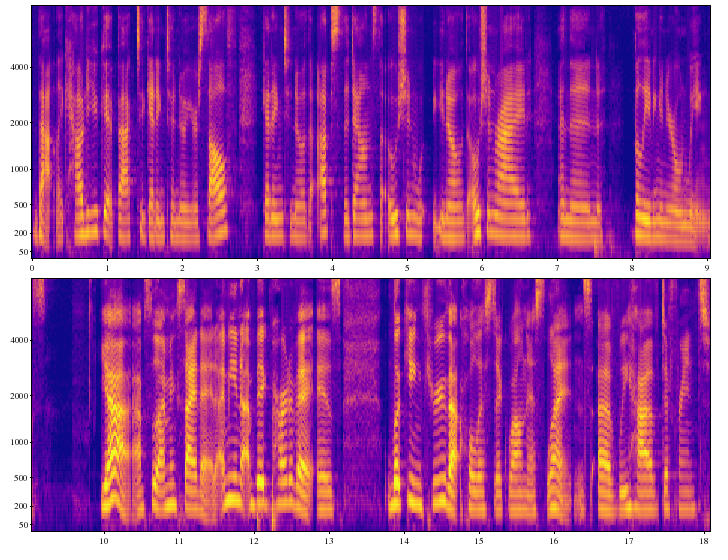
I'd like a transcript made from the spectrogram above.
that. Like, how do you get back to getting to know yourself, getting to know the ups, the downs, the ocean, you know, the ocean ride, and then believing in your own wings. Yeah, absolutely. I'm excited. I mean, a big part of it is looking through that holistic wellness lens of we have different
